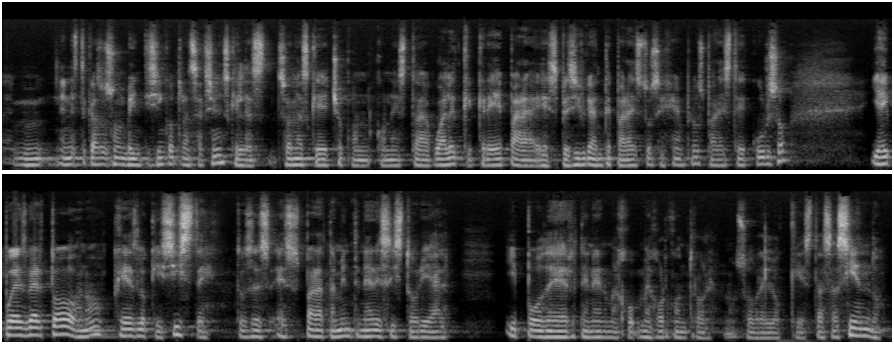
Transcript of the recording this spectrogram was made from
en este caso son 25 transacciones que son las que he hecho con, con esta wallet que creé para, específicamente para estos ejemplos, para este curso. Y ahí puedes ver todo, ¿no? ¿Qué es lo que hiciste? Entonces es para también tener ese historial y poder tener mejor, mejor control sobre lo que estás haciendo.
